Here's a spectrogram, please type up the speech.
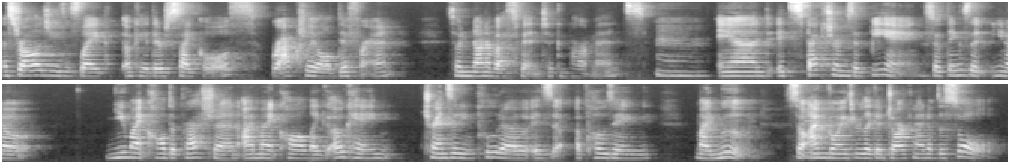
Astrology is like okay there's cycles. We're actually all different so none of us fit into compartments. Mm. And it's spectrums of being. So things that, you know, you might call depression, I might call like, okay, transiting Pluto is opposing my moon. So I'm mm. going through like a dark night of the soul.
